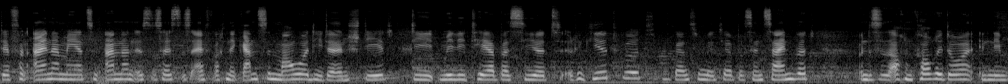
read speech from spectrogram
der von einer Meer zum anderen ist. Das heißt, es ist einfach eine ganze Mauer, die da entsteht, die militärbasiert regiert wird, ganz viel militärpräsent sein wird. Und es ist auch ein Korridor, in dem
